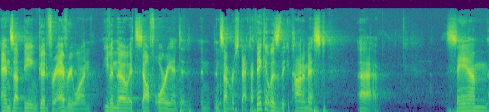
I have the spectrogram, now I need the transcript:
ends up being good for everyone, even though it's self-oriented in, in some respect. I think it was the economist uh, Sam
